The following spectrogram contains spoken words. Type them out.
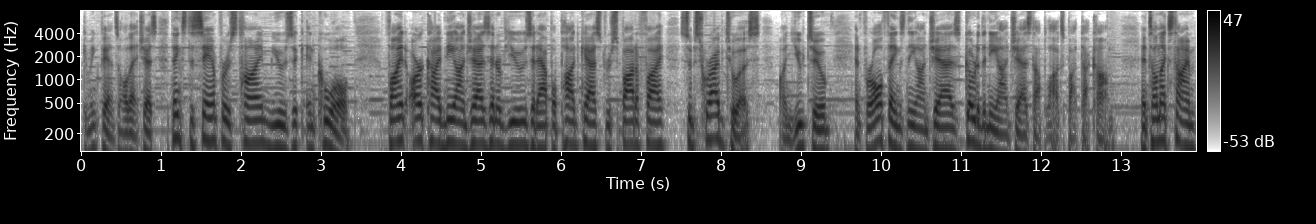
giving fans all that jazz. Thanks to Sam for his time, music, and cool. Find archived Neon Jazz interviews at Apple Podcast or Spotify. Subscribe to us on YouTube. And for all things Neon Jazz, go to the neonjazz.blogspot.com. Until next time,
